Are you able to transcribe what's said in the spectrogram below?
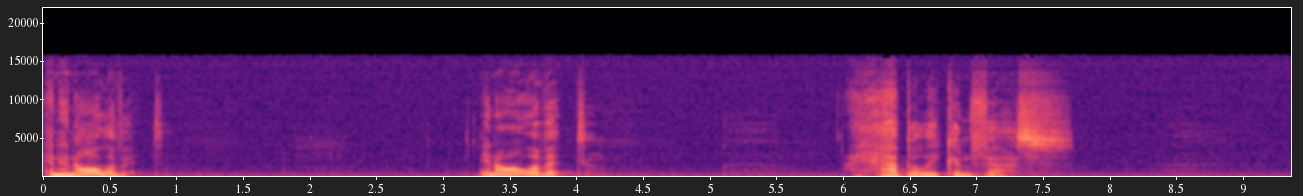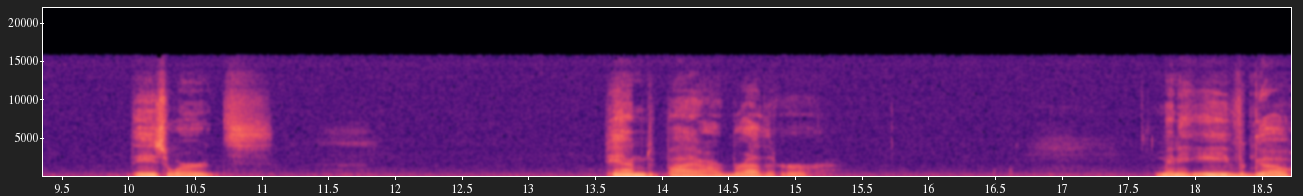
And in all of it, in all of it, I happily confess these words penned by our brother many eve ago.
